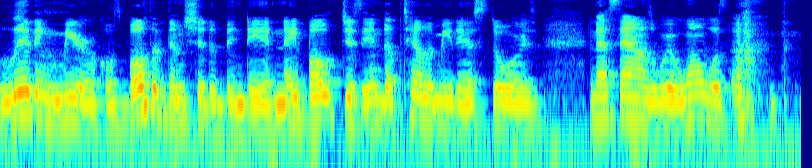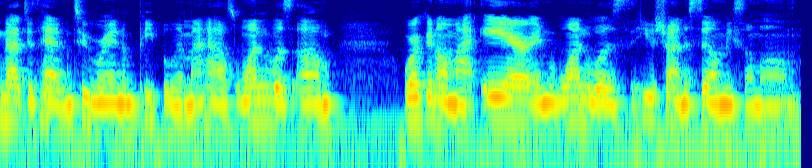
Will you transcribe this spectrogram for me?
living miracles. Both of them should have been dead, and they both just end up telling me their stories. And that sounds weird. One was uh, not just having two random people in my house. One was um working on my air, and one was he was trying to sell me some um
